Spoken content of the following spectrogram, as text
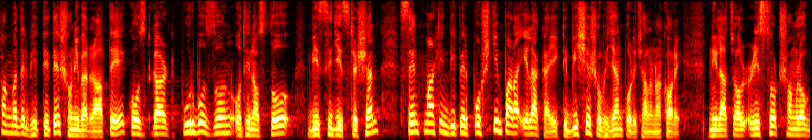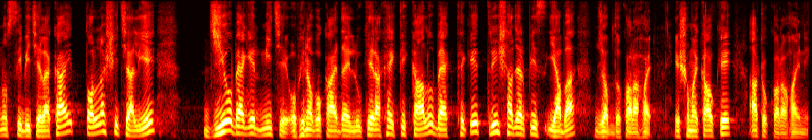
সংবাদের ভিত্তিতে শনিবার রাতে কোস্টগার্ড পূর্ব জোন অধীনস্থ বিসিজি স্টেশন সেন্ট মার্টিন দ্বীপের পশ্চিমপাড়া এলাকায় একটি বিশেষ অভিযান পরিচালনা করে। নীলাচল রিসোর্ট সংলগ্ন সি বিচ এলাকায় তল্লাশি চালিয়ে জিও ব্যাগের নিচে অভিনব কায়দায় লুকিয়ে রাখা একটি কালো ব্যাগ থেকে ত্রিশ হাজার পিস ইয়াবা জব্দ করা হয়। এ সময় কাউকে আটক করা হয়নি।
